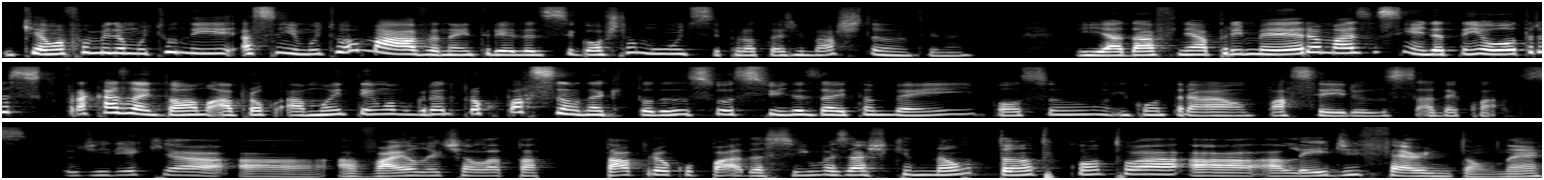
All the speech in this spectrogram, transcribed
e que é uma família muito unida, assim, muito amável, né? Entre eles, eles se gostam muito, se protegem bastante, né? E a Daphne é a primeira, mas assim, ainda tem outras para casar. Então a, a, mãe tem uma grande preocupação, né? Que todas as suas filhas aí também possam encontrar parceiros adequados. Eu diria que a, a, a Violet, ela tá tá preocupada assim, mas acho que não tanto quanto a, a, a Lady Farrington, né?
